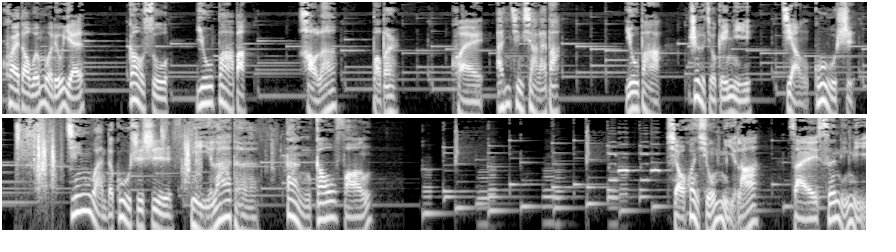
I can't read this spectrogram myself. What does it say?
快到文末留言，告诉优爸爸。好了，宝贝儿，快安静下来吧。优爸这就给你讲故事。今晚的故事是米拉的蛋糕房。小浣熊米拉在森林里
